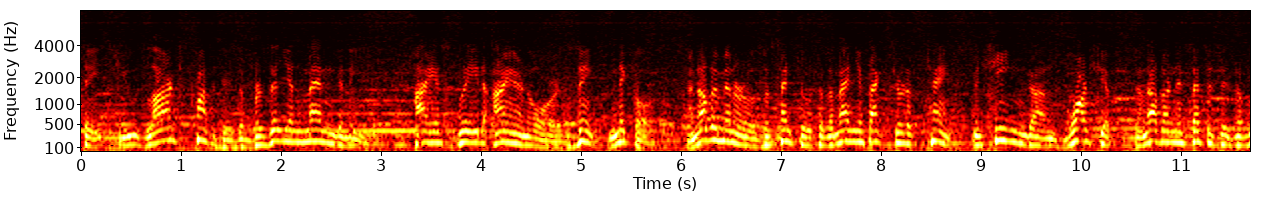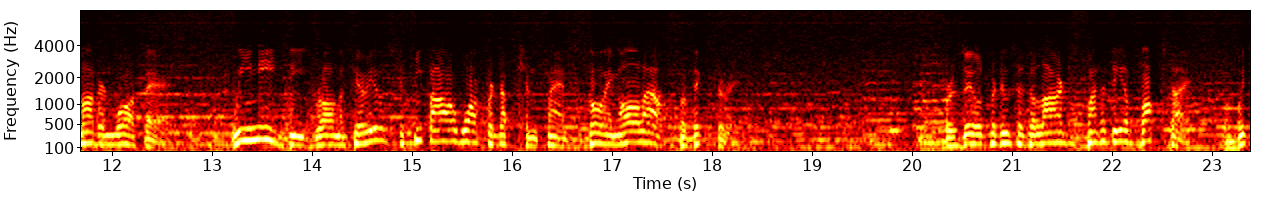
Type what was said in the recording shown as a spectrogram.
States use large quantities of Brazilian manganese, highest grade iron ore, zinc, nickel, and other minerals essential to the manufacture of tanks, machine guns, warships, and other necessities of modern warfare. We need these raw materials to keep our war production plants going all out for victory. Brazil produces a large quantity of bauxite, from which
